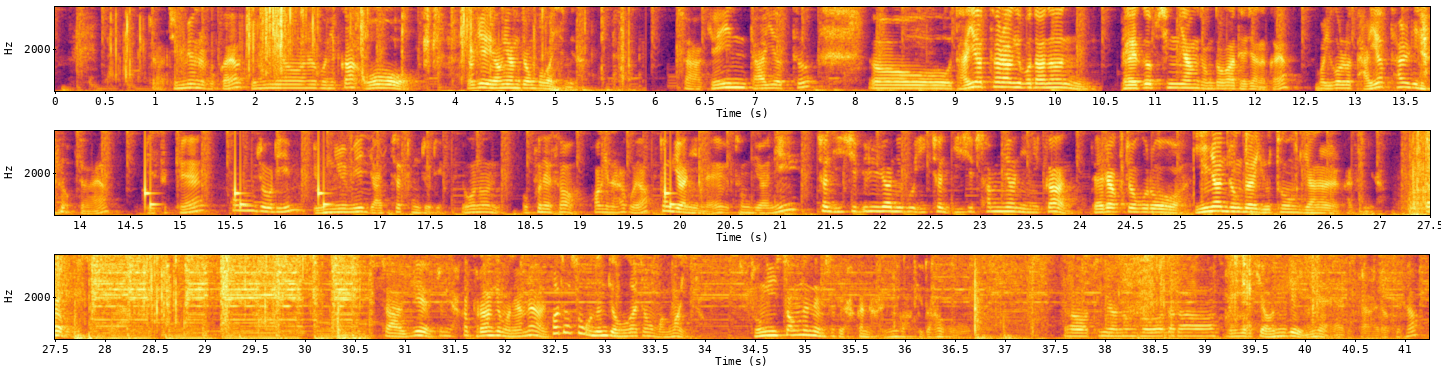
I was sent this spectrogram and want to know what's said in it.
자, 뒷면을 볼까요? 뒷면을 보니까 오 여기에 영양 정보가 있습니다. 자, 개인 다이어트 어, 다이어트라기보다는 배급 식량 정도가 되지 않을까요? 뭐 이걸로 다이어트 할 일은 없잖아요. 비스켓, 통조림, 육류 및 야채 통조림. 이거는 오픈해서 확인을 하고요. 유통기한이 있네요. 유통기한이 2021년이고 2023년이니까 대략적으로 2년 정도의 유통기한을 갖습니다. 따라보겠습니다. 자 이게 좀 약간 불안한 게 뭐냐면 퍼져서 오는 경우가 좀 막막해요 종이 썩는 냄새도 약간 나는 것 같기도 하고. 자 어떻게 여는 거더라? 여기 이렇게 여는 게 있네. 자 이렇게 해서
